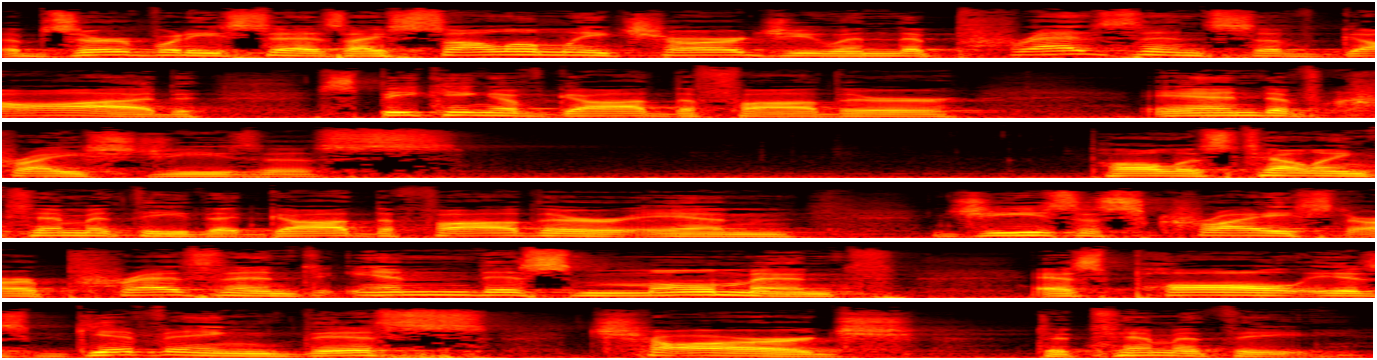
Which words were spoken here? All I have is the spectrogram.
Observe what he says I solemnly charge you in the presence of God, speaking of God the Father and of Christ Jesus. Paul is telling Timothy that God the Father and Jesus Christ are present in this moment as Paul is giving this charge to Timothy.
